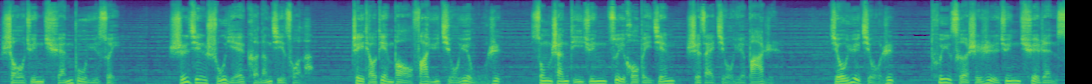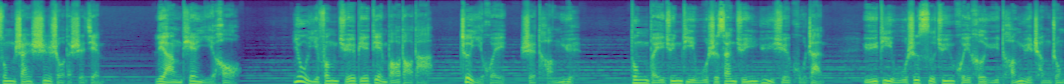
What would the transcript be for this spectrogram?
守军全部玉碎。时间鼠也可能记错了，这条电报发于九月五日，松山敌军最后被歼是在九月八日。九月九日，推测是日军确认松山失守的时间。两天以后。又一封诀别电报到达，这一回是腾越，东北军第五十三军浴血苦战，与第五十四军会合于腾越城中。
